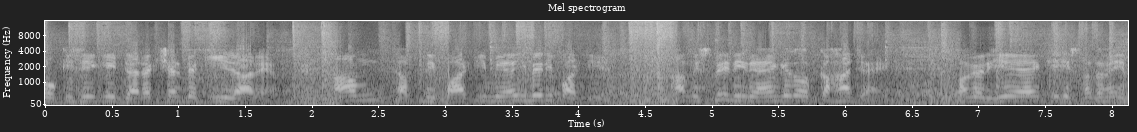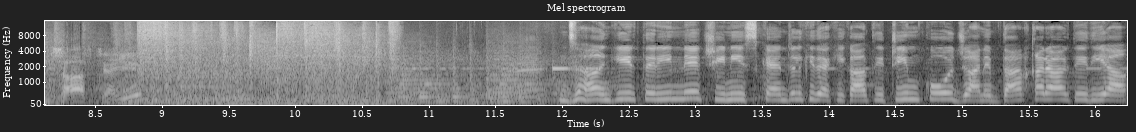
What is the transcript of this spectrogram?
वो किसी की डायरेक्शन पे किए जा रहे हैं। हम अपनी पार्टी में है मेरी पार्टी है। हम इसमें नहीं रहेंगे तो कहाँ जाएँगे? मगर ये है कि इस वक्त हमें इंसाफ चाहिए। जहांगीर तरीन ने चीनी स्कैंडल की तहकीकती टीम को जानबदार करार दे दिया।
